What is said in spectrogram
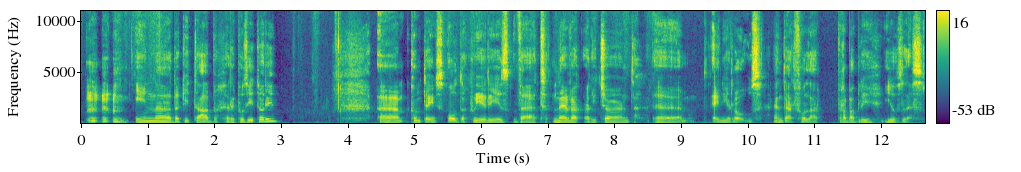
in uh, the GitHub repository um, contains all the queries that never returned um, any rows and therefore are probably useless.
